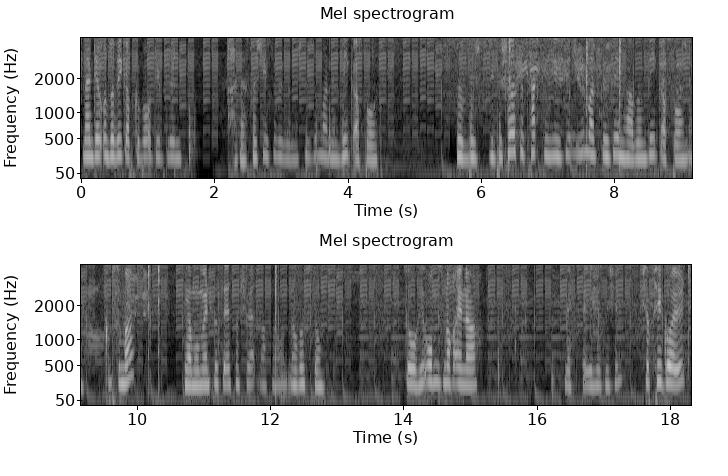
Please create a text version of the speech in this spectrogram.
Nein, die haben unseren Weg abgebaut, die Blinden. Ah, Das verstehe ich sowieso nicht, wieso man den Weg abbaut. Die bescheuerte Taktik, die ich jemals gesehen habe, im Weg abbauen. Kommst du mal? Ja, Moment, musst du erstmal Schwert machen und eine Rüstung. So, hier oben ist noch einer. Ne, da gehe ich jetzt nicht hin. Ich habe viel Gold.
